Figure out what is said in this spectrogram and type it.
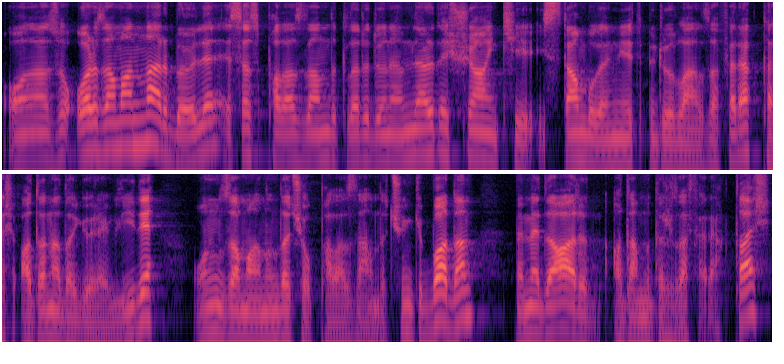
Ondan sonra o zamanlar böyle esas palazlandıkları dönemlerde şu anki İstanbul Emniyet Müdürü olan Zafer Aktaş Adana'da görevliydi. Onun zamanında çok palazlandı. Çünkü bu adam Mehmet Ağar'ın adamıdır Zafer Aktaş.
